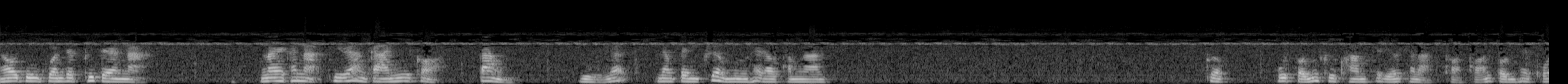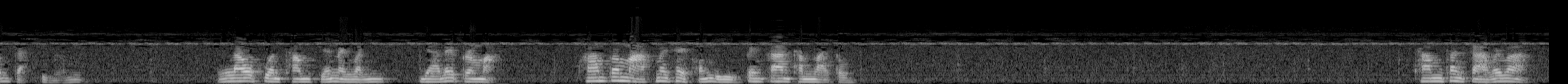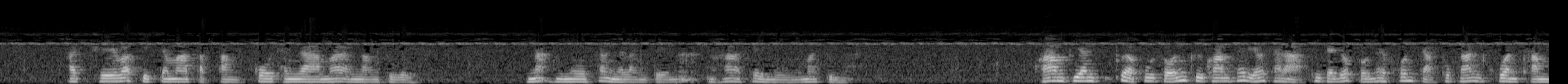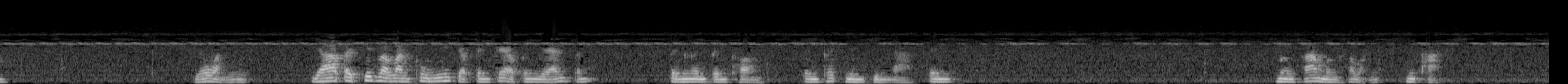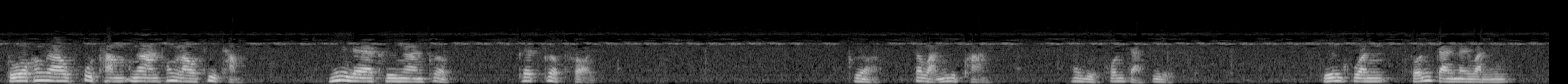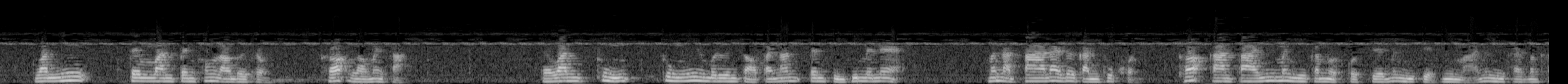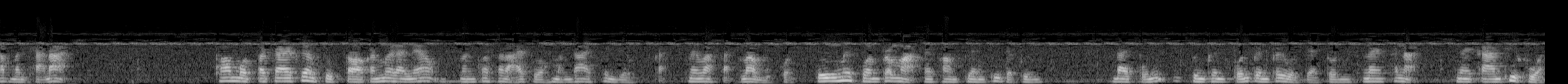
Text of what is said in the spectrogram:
เราจึงควรจะพิจารณา ในขณะที่ร่างกายนี้ก็ตั้งอยู่และยังเป็นเครื่องมือให้เราทำงานเพื่อกุศลคือความเฉลียวฉลาดถอดถอนตนให้พ้นจากสิ่งเหล่านี้ เราควรทำเสียในวันนี้อย่าได้ประมาทความประมาทไม่ใช่ของดี เป็นการทำลายตน ทำท่านกล่าวไว้ว่า อัเชวะกิจจะมาตัดตังโกชัญญามะนังสุเวนะมิโนช่างยลันเตนะมหาเทมูนมาตินาความเพียรเพื่อกุศลคือความเฉลียวฉลาดที่จะยกตนให้พ้นจากทุกนั้นควรทำเดี๋ยววันนี้ อย่าไปคิดว่าวันพรุ่งนี้จะเป็นแก้วเป็นแหวนเป็นเป็นเงินเป็นทอง เป็นเพชรนินจินดาเป็น เมืองฟ้าเมืองสวรรค์นิพพาน ตัวของเราผู้ทำงานของเราที่ทำนี่แหละคืองานเพื่อเพชรเพื่อพลอย เพื่อสวรรค์นิพพาน ให้หลุดพ้นจากที่เหลือจึงควรสนใจในวันนี้ วันนี้เต็มวันเป็นของเราโดยตรง เพราะเราไม่ตายแต่วันพรุ่งพรุ่งนี้มรืนต่อไปนั้นเป็นสิ่งที่ไม่แน่ มันอัดตาได้ด้วยกันทุกคน เพราะการตายนี่ไม่มีกำหนดกฎเกณฑ์ไม่มีเกณฑ์มีหมายไม่มีใครบังคับบัญชาได้ พอหมดปัจจัยเครื่องสืบต่อกันเมื่อไรแล้ว มันก็สลายตัวของมันได้เช่นเดียวกัน ไม่ว่าสัตว์ว่าบุคคลจึงไม่ควรประมาทในความเพียรที่จะพึงได้ผลพึงเป็นผลเป็นประโยชน์แก่ตนในขณะในการที่ควร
